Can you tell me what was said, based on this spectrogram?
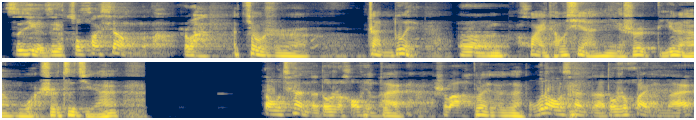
自己给自己做画像呢，是吧？就是站队，嗯，画一条线，你是敌人，我是自己人。道歉的都是好品牌，是吧？对对对，不道歉的都是坏品牌。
